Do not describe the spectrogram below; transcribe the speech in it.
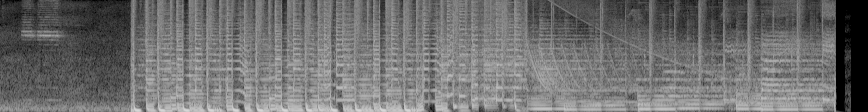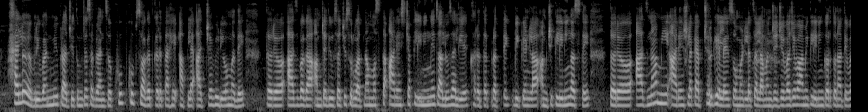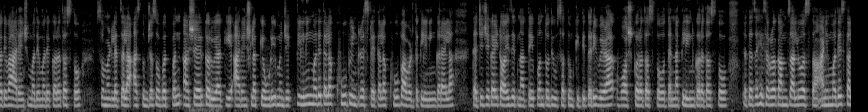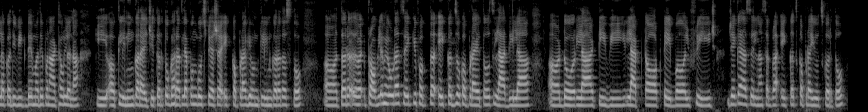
हॅलो एव्हरीवन मी प्राची. तुमच्या सगळ्यांचं खूप खूप स्वागत करत आहे आपल्या आजच्या व्हिडिओमध्ये. तर आज बघा आमच्या दिवसाची सुरुवात ना मस्त आर एसच्या क्लिनिंगने चालू झाली आहे. खरं तर प्रत्येक विकेंडला आमची क्लिनिंग असते. तर आज ना मी आर्यंशला कॅप्चर केलं आहे सो म्हटलं चला म्हणजे जेव्हा जेव्हा आम्ही क्लिनिंग करतो ना तेव्हा तेव्हा आरेंजमध्ये मध्ये मध्ये करत असतो. सो म्हटलं चला आज तुमच्यासोबत पण शेअर करूया की आर्यंशला केवढी म्हणजे क्लिनिंगमध्ये त्याला खूप इंटरेस्ट आहे. त्याला खूप आवडतं क्लिनिंग करायला. त्याचे जे काही टॉयज आहेत ना ते पण तो दिवसातून कितीतरी वेळा वॉश करत असतो त्यांना क्लीन करत असतो. तर त्याचं हे सगळं काम चालू असतं. आणि मध्येच त्याला कधी वीकडेमध्ये पण आठवलं ना की क्लिनिंग करायची. तर तो घरातल्या पण गोष्टी अशा एक कपडा घेऊन क्लीन करत असतो. तर प्रॉब्लेम एवढाच आहे की फक्त एकच जो कपडा आहे तोच लादीला डोअरला T V laptop table fridge जे काय असेल ना सगळा एकच कपडा यूज करतो.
